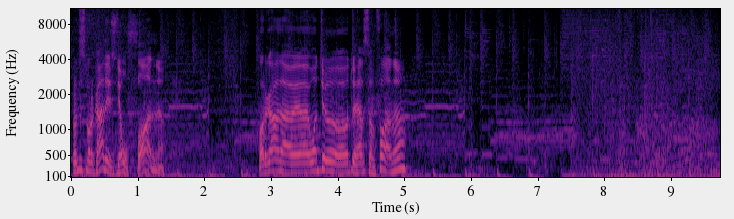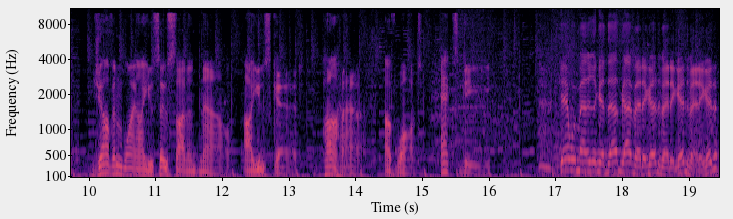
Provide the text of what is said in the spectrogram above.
Bro, this Morgana is no fun. Morgana, I want to, I want to have some fun. Huh? Jarvan why are you so silent now? Are you scared? Ha ha ha. Of what? XD. Okay, we managed to get that guy. Very good, very good, very good.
